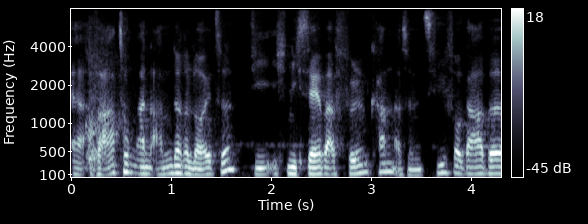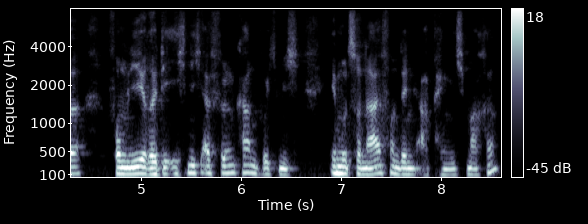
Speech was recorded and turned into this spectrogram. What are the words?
Erwartungen an andere Leute, die ich nicht selber erfüllen kann. Also eine Zielvorgabe formuliere, die ich nicht erfüllen kann, wo ich mich emotional von denen abhängig mache.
